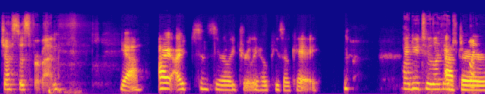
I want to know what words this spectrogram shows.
Justice for Ben. Yeah. I I sincerely truly hope he's okay. I do too. Like I After-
